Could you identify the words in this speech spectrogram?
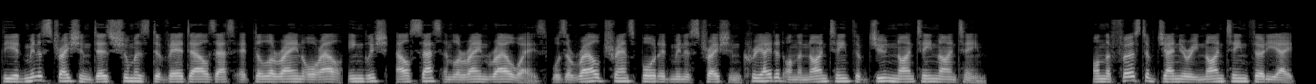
The administration des chemins de fer d'Alsace et de Lorraine or AL English, Alsace and Lorraine Railways was a rail transport administration created on 19 June 1919. On 1 January 1938,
